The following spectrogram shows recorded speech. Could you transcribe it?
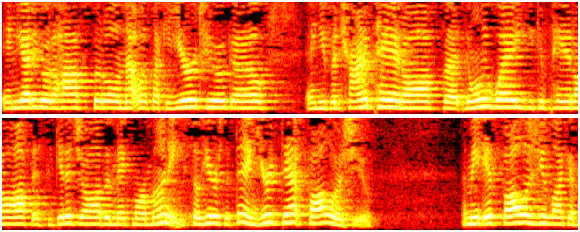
and you had to go to the hospital, and that was like a year or two ago and you've been trying to pay it off, but the only way you can pay it off is to get a job and make more money. So here's the thing, your debt follows you. I mean, it follows you like a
